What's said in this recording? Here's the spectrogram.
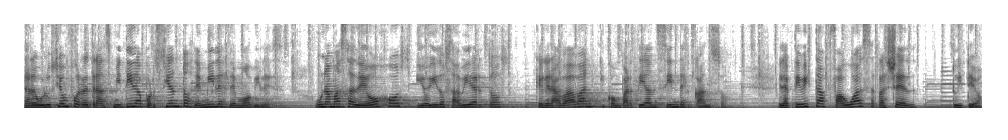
La revolución fue retransmitida por cientos de miles de móviles, una masa de ojos y oídos abiertos que grababan y compartían sin descanso. El activista Fawaz Rayed tuiteó,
